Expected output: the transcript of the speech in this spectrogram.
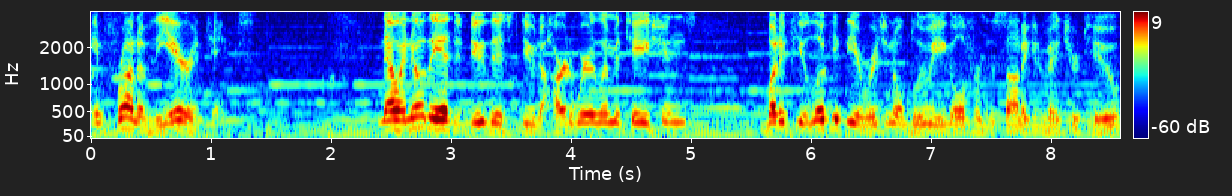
in front of the air intakes. Now, I know they had to do this due to hardware limitations, but if you look at the original Blue Eagle from Sonic Adventure 2,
